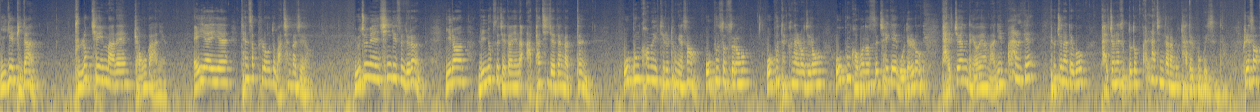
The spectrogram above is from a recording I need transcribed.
이게 비단 블록체인만의 경우가 아니에요. AI의 텐서플로우도 마찬가지예요. 요즘의 신기술들은 이런 리눅스 재단이나 아파치 재단 같은 오픈 커뮤니티를 통해서 오픈 소스로 오픈 테크놀로지로 오픈 거버넌스 체계 모델로 발전되어야만이 빠르게 표준화되고 발전의 속도도 빨라진다라고 다들 보고 있습니다. 그래서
